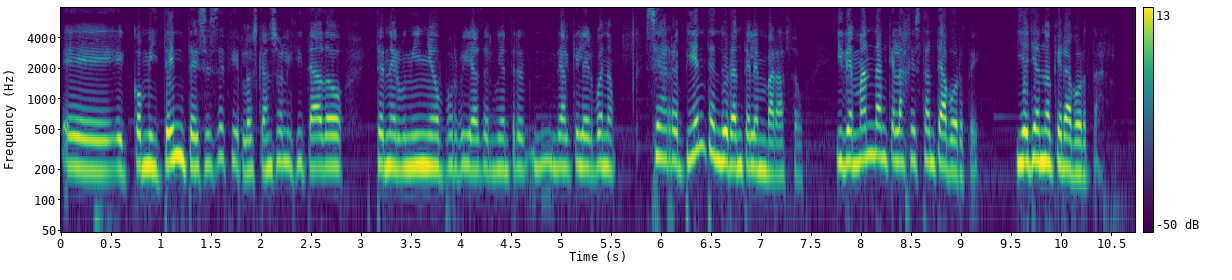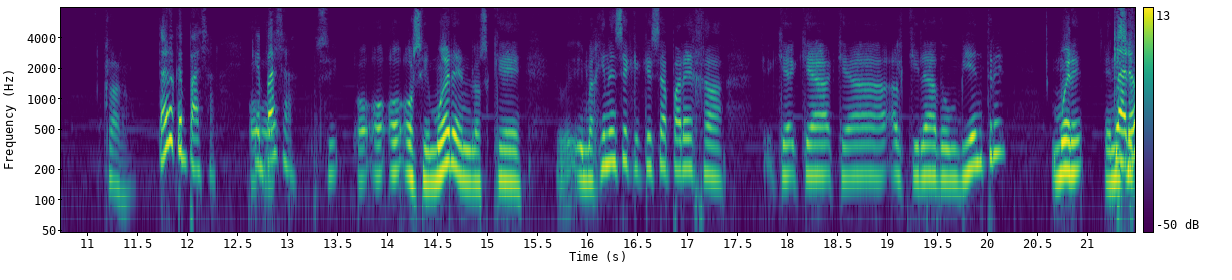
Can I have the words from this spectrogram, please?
eh, comitentes, es decir, los que han solicitado tener un niño por vías del vientre de alquiler, bueno, se arrepienten durante el embarazo y demandan que la gestante aborte y ella no quiere abortar? Claro. Claro, ¿qué pasa? ¿Qué pasa? Sí, o, si mueren los que... Imagínense que, esa pareja que, ha, que ha alquilado un vientre muere en claro,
